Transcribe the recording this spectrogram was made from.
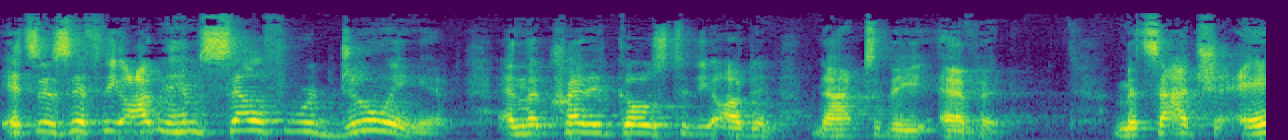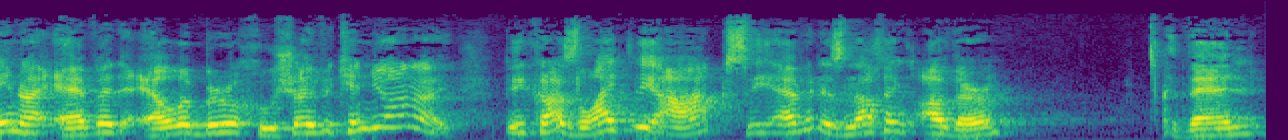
it's as if the Adon himself were doing it. And the credit goes to the Adon, not to the Evid. Because like the ox, the Evid is nothing other than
